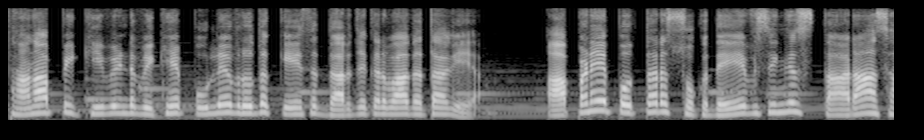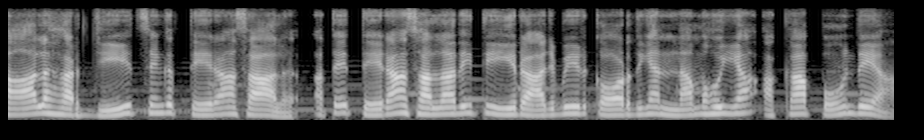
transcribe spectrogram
ਥਾਣਾ ਭਿੱਖੀਵਿੰਡ ਵਿਖੇ ਪੂਲੇ ਵਿਰੁੱਧ ਕੇਸ ਦਰਜ ਕਰਵਾ ਦਿੱਤਾ ਗਿਆ। ਆਪਣੇ ਪੁੱਤਰ ਸੁਖਦੇਵ ਸਿੰਘ 17 ਸਾਲ, ਹਰਜੀਤ ਸਿੰਘ 13 ਸਾਲ ਅਤੇ 13 ਸਾਲਾਂ ਦੀ ਧੀ ਰਾਜਵੀਰ ਕੌਰ ਦੀਆਂ ਨਮ ਹੋਈਆਂ ਅੱਖਾਂ ਪਹੁੰਚਦਿਆਂ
